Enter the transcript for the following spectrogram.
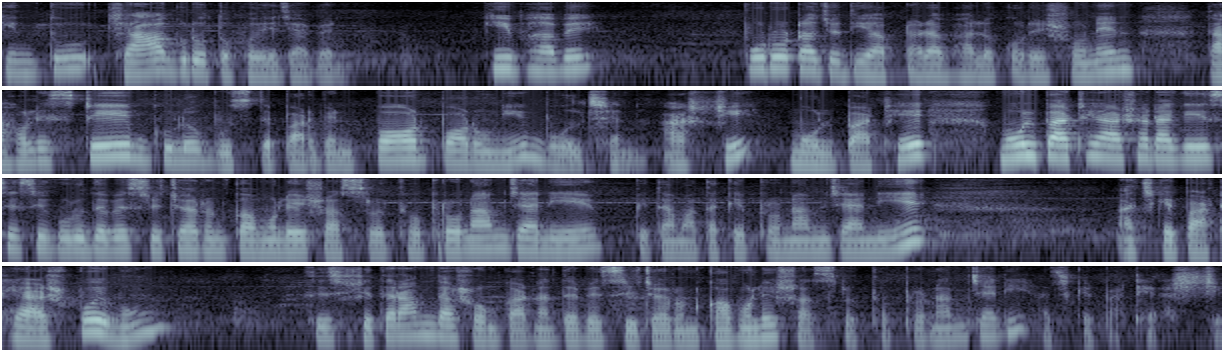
কিন্তু জাগ্রত হয়ে যাবেন। কীভাবে? পুরোটা যদি আপনারা ভালো করে শোনেন, তাহলে স্টেপগুলো বুঝতে পারবেন। পর পর উনি বলছেন, আসছি মূল পাঠে। মূল পাঠে আসার আগে শ্রী শ্রী গুরুদেবের শ্রীচরণ কমলে সশ্রদ্ধ প্রণাম জানিয়ে, পিতামাতাকে প্রণাম জানিয়ে আজকের পাঠে আসব এবং শ্রী সীতারাম দাস ওঙ্কারনাথ দেবের শ্রীচরণ কমলে সশ্রদ্ধ প্রণাম জানিয়ে আজকের পাঠে আসছি।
